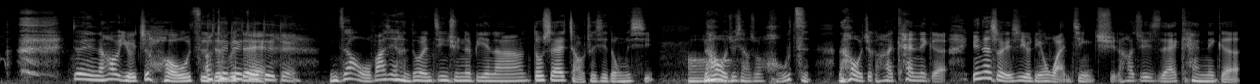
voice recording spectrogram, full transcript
对，然后有一只猴子，哦对不对对对对。你知道，我发现很多人进去那边啊，都是在找这些东西。哦。然后我就想说猴子，然后我就赶快看那个，因为那时候也是有点晚进去，然后就一直在看那个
